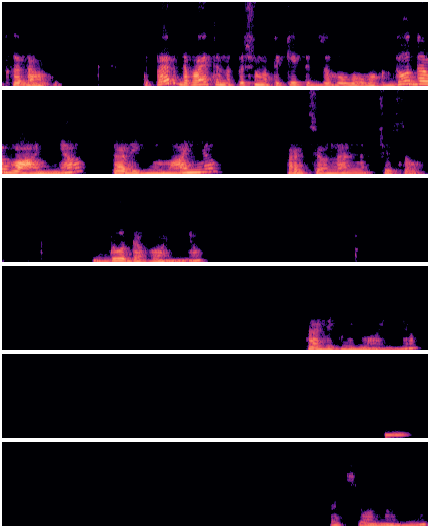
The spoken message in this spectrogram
Згадали. Тепер давайте напишемо такий підзаголовок. Додавання та віднімання раціональних чисел додавання. Та віднімання. Раціональні.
